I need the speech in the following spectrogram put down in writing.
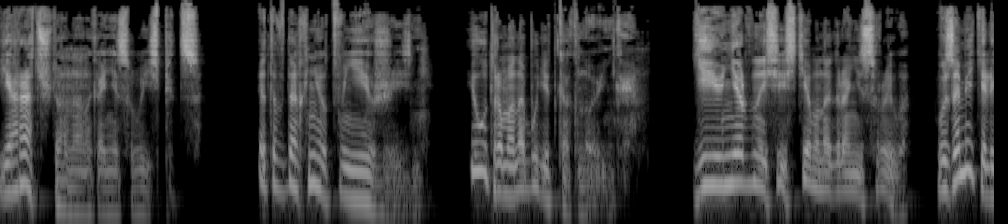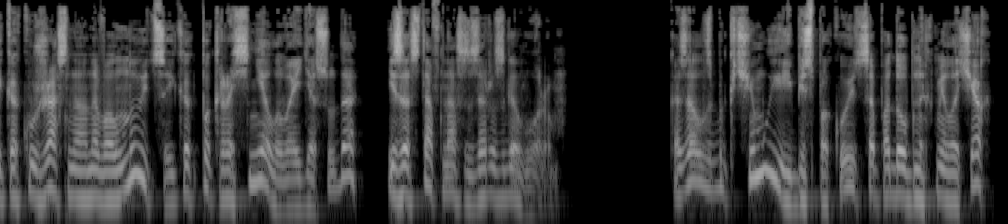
Я рад, что она, наконец, выспится. Это вдохнет в нее жизнь, и утром она будет как новенькая. Ее нервная система на грани срыва. Вы заметили, как ужасно она волнуется и как покраснела, войдя сюда и застав нас за разговором? Казалось бы, к чему ей беспокоиться о подобных мелочах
